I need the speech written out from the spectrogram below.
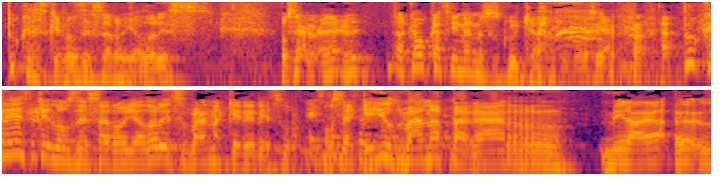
¿Tú crees que los desarrolladores, o sea, eh, acá casi no nos escucha, o sea, ¿tú crees que los desarrolladores van a querer eso? O sea, que ellos van a pagar... Mira, eh,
